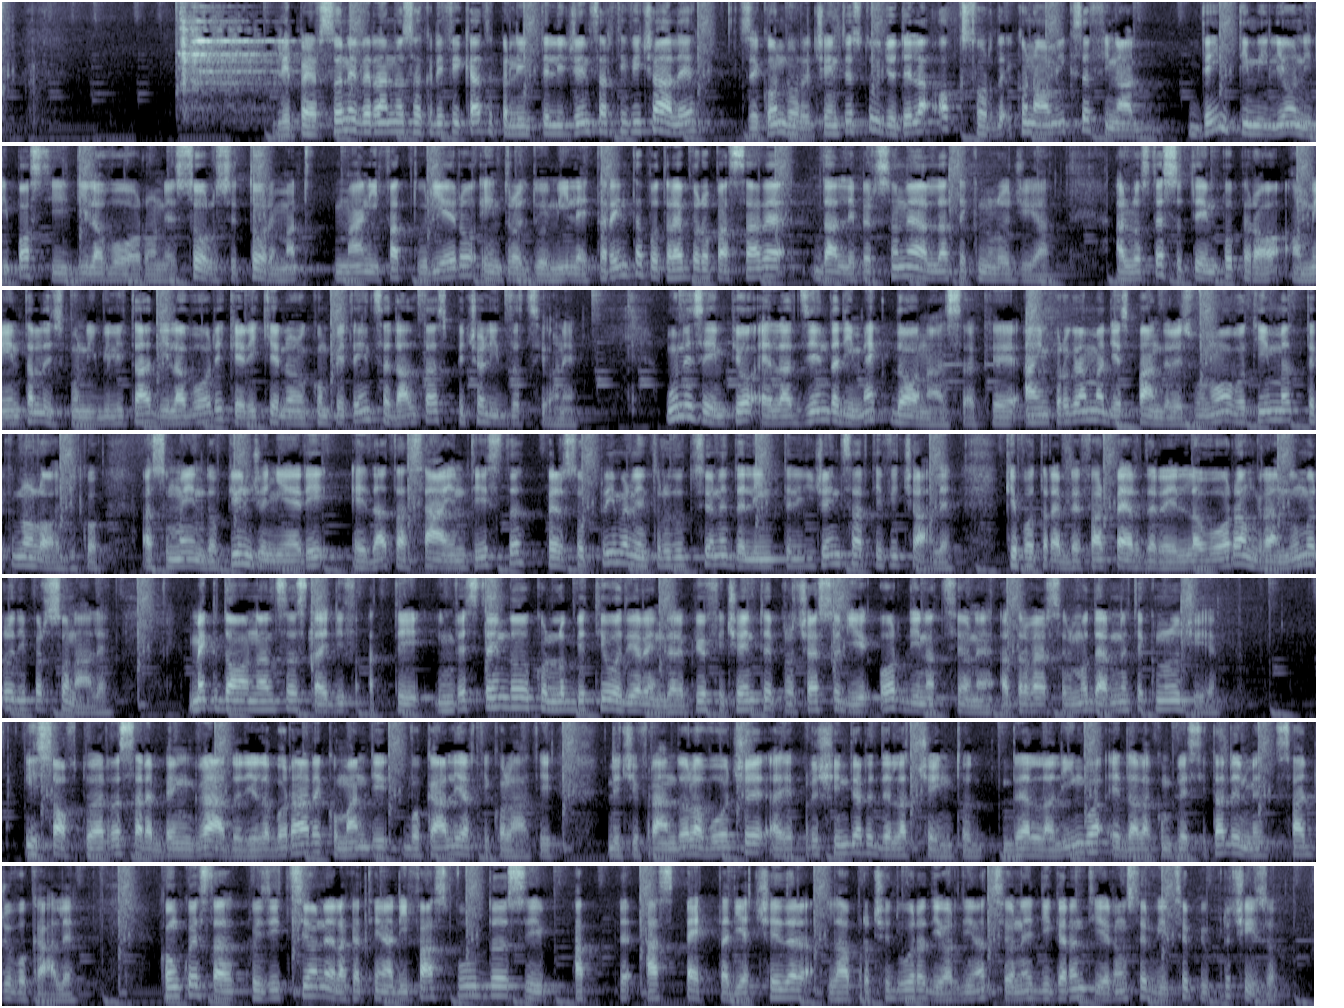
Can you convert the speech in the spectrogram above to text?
Le persone verranno sacrificate per l'intelligenza artificiale? Secondo un recente studio della Oxford Economics, fino a 20 milioni di posti di lavoro nel solo settore manifatturiero entro il 2030 potrebbero passare dalle persone alla tecnologia. Allo stesso tempo però aumenta la disponibilità di lavori che richiedono competenze ed alta specializzazione. Un esempio è l'azienda di McDonald's che ha in programma di espandere il suo nuovo team tecnologico, assumendo più ingegneri e data scientist per sopprimere l'introduzione dell'intelligenza artificiale, che potrebbe far perdere il lavoro a un gran numero di personale. McDonald's sta infatti investendo con l'obiettivo di rendere più efficiente il processo di ordinazione attraverso le moderne tecnologie. Il software sarebbe in grado di elaborare comandi vocali articolati, decifrando la voce a prescindere dall'accento, dalla lingua e dalla complessità del messaggio vocale. Con questa acquisizione la catena di fast food si aspetta di accedere alla procedura di ordinazione e di garantire un servizio più preciso.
